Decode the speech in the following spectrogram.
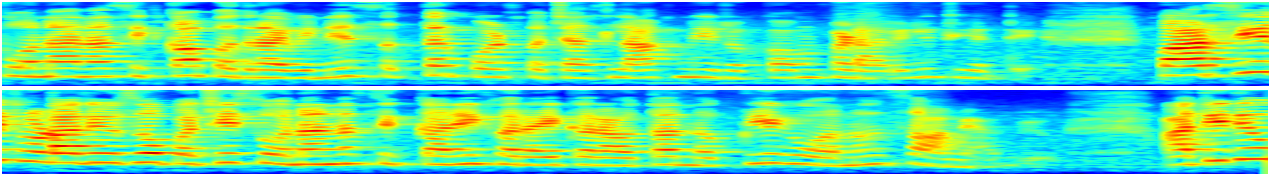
સોનાના સિક્કા પધરાવીને સત્તર પોઈન્ટ પચાસ લાખની રકમ પડાવી લીધી હતી. પારસીએ થોડા દિવસો પછી સોનાના સિક્કાની ખરાઈ કરાવતા નકલી હોવાનું સામે આવ્યું. આથી તેઓ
